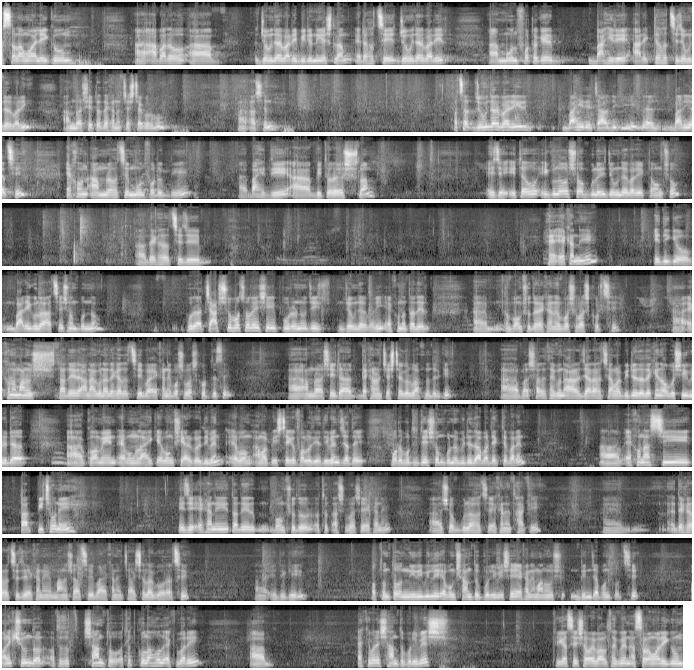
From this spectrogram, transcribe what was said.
আসসালামু আলাইকুম। আবারও জমিদার বাড়ির ভিডিও নিয়ে আসলাম। এটা হচ্ছে জমিদার বাড়ির মূল ফটকের বাহিরে আরেকটা হচ্ছে জমিদার বাড়ি। আমরা সেটা দেখানোর চেষ্টা করব। আসেন। আচ্ছা জমিদার বাড়ির বাহিরে চারদিকে বাড়ি আছে। এখন আমরা হচ্ছে মূল ফটক দিয়ে বাহির দিয়ে ভিতরে আসলাম। এই যে, এটাও এগুলো সবগুলোই জমিদার বাড়ির একটা অংশ। দেখা যাচ্ছে যে হ্যাঁ এখানে এদিকেও বাড়িগুলো আছে সম্পূর্ণ। পুরা চারশো বছরে সেই পুরনো যে জমিদার বাড়ি এখনও তাদের বংশধর এখানে বসবাস করছে। এখনও মানুষ তাদের আনাগোনা দেখা যাচ্ছে বা এখানে বসবাস করতেছে। আমরা সেটা দেখানোর চেষ্টা করব আপনাদেরকে। সাথে থাকুন। আর যারা হচ্ছে আমার ভিডিওটা দেখেন, অবশ্যই ভিডিওটা কমেন্ট এবং লাইক এবং শেয়ার করে দিবেন এবং আমার পেজটাকে ফলো দিয়ে দিবেন যাতে পরবর্তীতে সম্পূর্ণ ভিডিওটা আবার দেখতে পারেন। এখন আসছি তার পিছনে। এই যে এখানে তাদের বংশধর, অর্থাৎ আশেপাশে এখানে সবগুলা হচ্ছে এখানে থাকে। দেখা যাচ্ছে যে এখানে মানুষ আছে বা এখানে চারচালা ঘর আছে। এদিকে অত্যন্ত নিরিবিলি এবং শান্ত পরিবেশে এখানে মানুষ দিন যাপন করছে। অনেক সুন্দর অর্থাৎ শান্ত, অর্থাৎ কোলাহল একেবারে একেবারে শান্ত পরিবেশ। ঠিক আছে, সবাই ভালো থাকবেন। আসসালামু আলাইকুম।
